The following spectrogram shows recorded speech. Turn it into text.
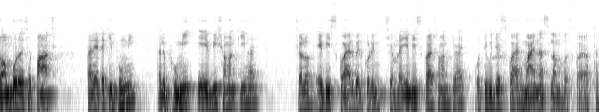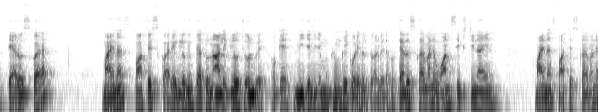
লম্ব রয়েছে পাঁচ, তাহলে এটা কি ভূমি? তাহলে ভূমি এ বি সমান কি হয়? চলো এ বি স্কোয়ার বের করে নিচ্ছি আমরা। এ বি স্কোয়ার সমান কী হয়? অতিভুজের স্কোয়ার মাইনাস লম্ব স্কোয়ার, অর্থাৎ তেরো স্কোয়ার মাইনাস পাঁচের স্কোয়ার। এগুলো কিন্তু এত না লিখলেও চলবে, ওকে? নিজে নিজে মুখে মুখে করে ফেলতে পারবে। দেখো, তেরো স্কোয়ার মানে ওয়ান সিক্সটি নাইন মাইনাস পাঁচের স্কোয়ার মানে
